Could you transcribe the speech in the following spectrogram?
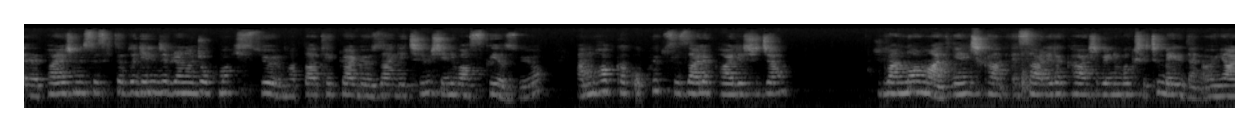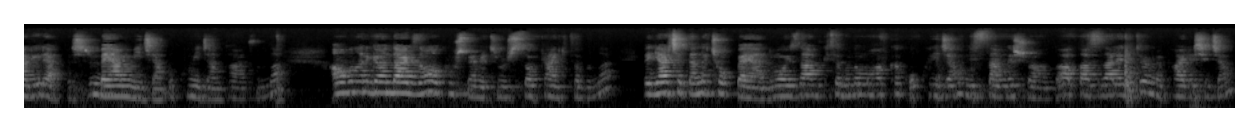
e, Paylaşım Listesi kitabı da gelince bir an önce okumak istiyorum. Hatta tekrar gözden geçirilmiş yeni baskı yazıyor. Yani muhakkak okuyup sizlerle paylaşacağım. Çünkü ben normalde yeni çıkan eserlere karşı benim bakış açım belli. Yani ön yargıyla yaklaşırım. Beğenmeyeceğim, okumayacağım tarzında. Ama bunları gönderdiği zaman okumuştum Emre Timur Şizofren kitabını. Ve gerçekten de çok beğendim. O yüzden bu kitabını muhakkak okuyacağım. Listemde şu anda. Hatta sizlerle diyorum ya paylaşacağım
